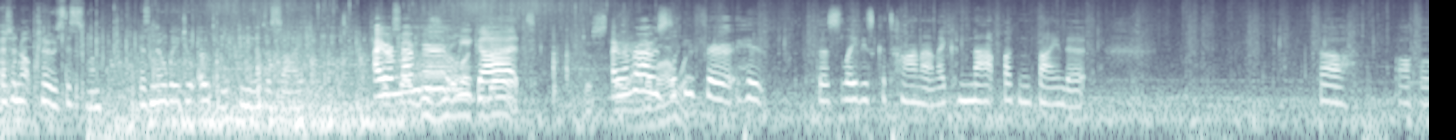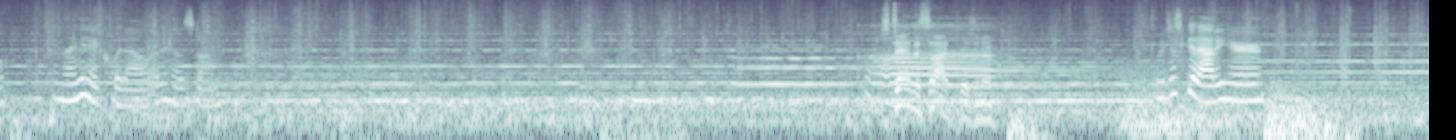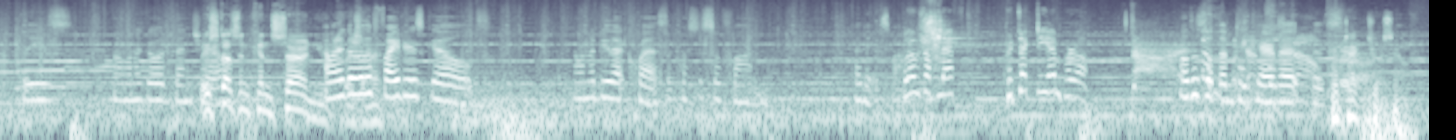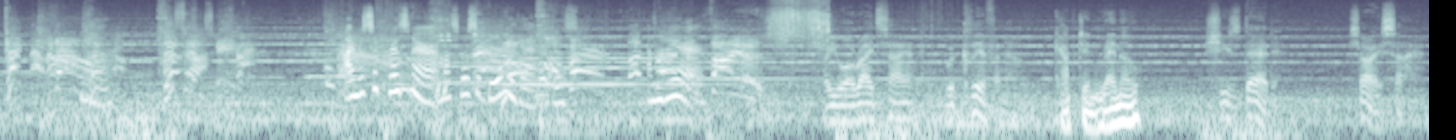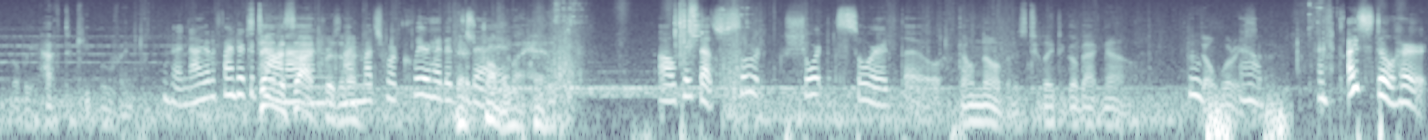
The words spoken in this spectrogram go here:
Better not close this one. There's no way to open it from the other side. I Looks like remember this is your we got. I remember I was looking way. for his this lady's katana and I could not fucking find it. Oh, awful. And I think I quit out. I think I was done. Stand aside, prisoner. Uh, Can we just get out of here? Please. I want to go adventure. This doesn't concern you. I want to go to the. Fighters Guild. I want to do that quest. The quest is so fun. I think it's fun. Close up left. Protect the Emperor. I'll just let them take care of it. Protect yourself. Yeah. I'm just a prisoner. I'm not supposed to do anything. I just, I'm here. Are you all right, sire? We're clear for now. Captain Renault? She's dead. Sorry, sire, but we have to keep moving. Okay, now I gotta find her katana. Stand katana. aside, prisoner. I'm much more clear-headed There's today. trouble ahead. I'll take that sword, short sword, though. Don't know, but it's too late to go back now. Ooh, Don't worry, ow. sire. I, I still hurt.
